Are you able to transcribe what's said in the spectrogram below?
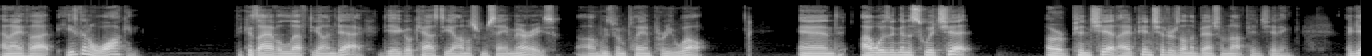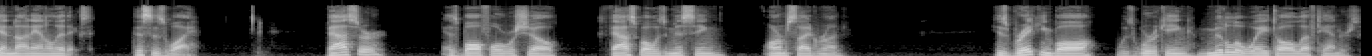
And I thought, he's going to walk him because I have a lefty on deck, Diego Castellanos from St. Mary's, um, who's been playing pretty well. And I wasn't going to switch hit or pinch hit. I had pinch hitters on the bench. I'm not pinch hitting. Again, not analytics. This is why. Vassar, as ball four will show, fastball was missing arm side run. His breaking ball was working middle away to all left handers.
